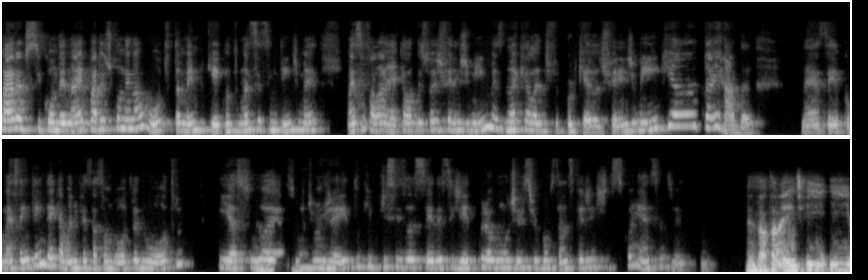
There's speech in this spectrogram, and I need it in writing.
para de se condenar e para de condenar o outro também, porque quanto mais você se entende, mais, mais você fala, ah, é aquela pessoa é diferente de mim, mas não é que ela porque ela é diferente de mim que ela está errada. Né? Você começa a entender que a manifestação do outro é do outro e a sua é a sua de um jeito que precisa ser desse jeito por algum motivo e circunstância que a gente desconhece às vezes. Né? Exatamente. E, e,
